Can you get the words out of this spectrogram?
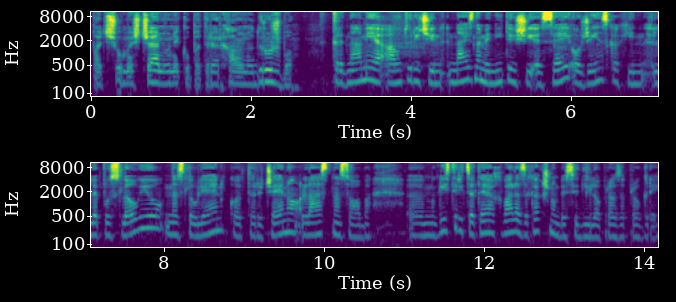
pač umeščen v neko patriarhalno družbo. Pred nami je avtoričin najznamenitejši esej o ženskah in leposlovju, naslovljen kot rečeno Lastna soba. E, magistrica Teja, hvala za kakšno besedilo pravzaprav gre.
